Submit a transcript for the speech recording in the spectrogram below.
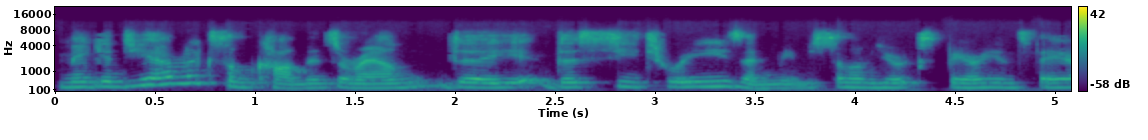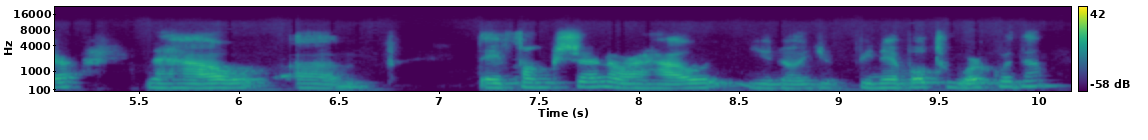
Megan, do you have like some comments around the the C3s and maybe some of your experience there and how um, they function or how you know you've been able to work with them?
